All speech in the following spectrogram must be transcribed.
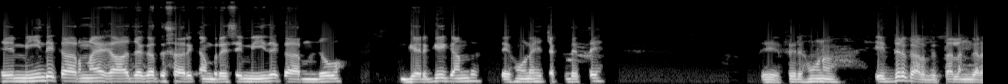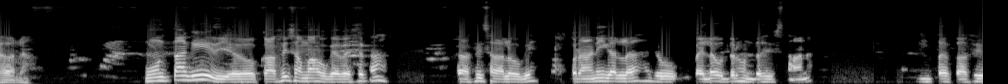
ਇਹ ਮੀਂਹ ਦੇ ਕਾਰਨ ਆਹ ਜਗ੍ਹਾ ਤੇ ਸਾਰੇ ਕਮਰੇ ਸੀ। ਮੀਂਹ ਦੇ ਕਾਰਨ ਜੋ ਗਿਰ ਗਏ ਕੰਧ ਤੇ ਹੁਣ ਇਹ ਚੱਕ ਦਿੱਤੇ। ਤੇ ਫਿਰ ਹੁਣ ਇੱਧਰ ਕਰ ਦਿੱਤਾ ਲੰਗਰ ਹਾਲ ਹੁਣ ਤਾਂ ਕੀ ਅਹ ਕਾਫੀ ਸਮਾਂ ਹੋ ਗਿਆ ਵੈਸੇ ਤਾਂ ਕਾਫੀ ਸਾਲ ਹੋ ਗਏ ਪੁਰਾਣੀ ਗੱਲ ਆ ਜੋ ਪਹਿਲਾਂ ਉੱਧਰ ਹੁੰਦਾ ਸੀ ਸਥਾਨ ਹੁਣ ਤਾਂ ਕਾਫੀ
